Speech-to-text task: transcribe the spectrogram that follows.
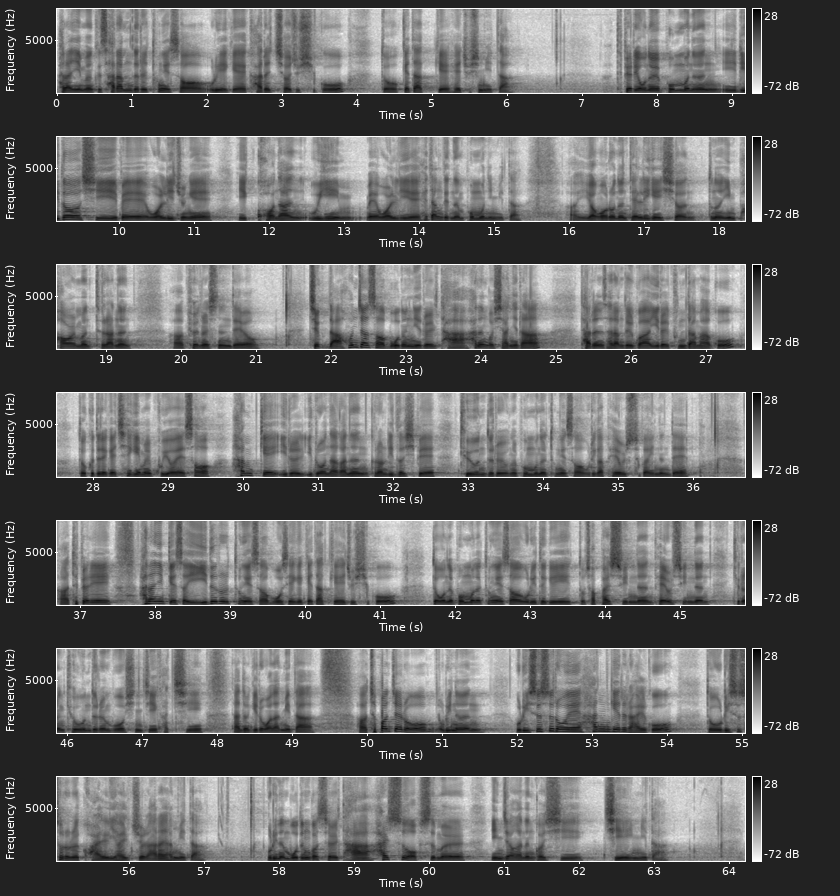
하나님은 그 사람들을 통해서 우리에게 가르쳐 주시고 또 깨닫게 해 주십니다. 특별히 오늘 본문은 이 리더십의 원리 중에 이 권한 위임의 원리에 해당되는 본문입니다. 아, 영어로는 delegation 또는 empowerment라는 어, 표현을 쓰는데요. 즉, 나 혼자서 모든 일을 다 하는 것이 아니라 다른 사람들과 일을 분담하고 또 그들에게 책임을 부여해서 함께 일을 이루어 나가는 그런 리더십의 교훈들을 오늘 본문을 통해서 우리가 배울 수가 있는데 아, 특별히 하나님께서 이 이들을 통해서 모세에게 깨닫게 해주시고 또 오늘 본문을 통해서 우리들이 또 접할 수 있는 배울 수 있는 그런 교훈들은 무엇인지 같이 나누기를 원합니다. 어, 첫 번째로 우리는 우리 스스로의 한계를 알고 또 우리 스스로를 관리할 줄 알아야 합니다. 우리는 모든 것을 다 할 수 없음을 인정하는 것이 지혜입니다.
